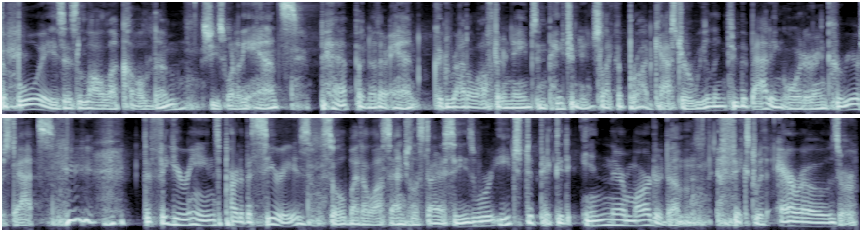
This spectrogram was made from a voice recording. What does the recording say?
The boys, as Lala called them, she's one of the aunts, Pep, another aunt, could rattle off their names and patronage like a broadcaster reeling through the batting order and career stats. The figurines, part of a series sold by the Los Angeles Diocese, were each depicted in their martyrdom, affixed with arrows or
